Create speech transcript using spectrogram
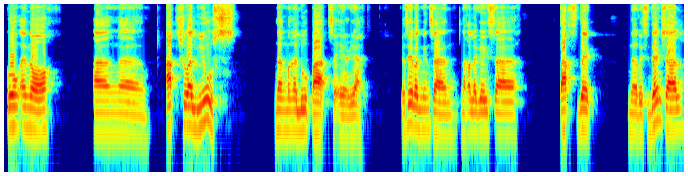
Kung ano ang uh, actual use ng mga lupa sa area. Kasi pag minsan nakalagay sa tax deck na residential,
